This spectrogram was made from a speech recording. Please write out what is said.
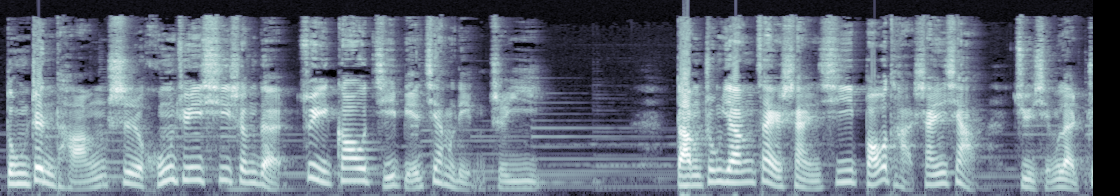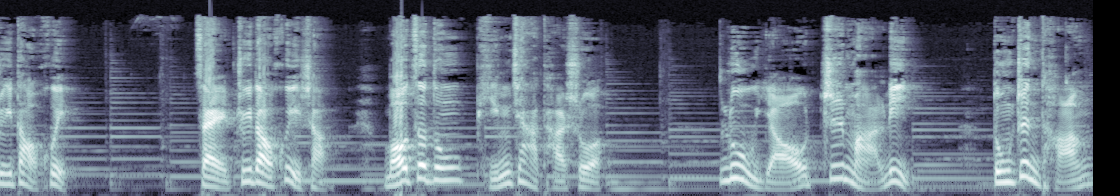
董振堂是红军牺牲的最高级别将领之一。党中央在陕西宝塔山下举行了追悼会，在追悼会上，毛泽东评价他说：“路遥知马力，董振堂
